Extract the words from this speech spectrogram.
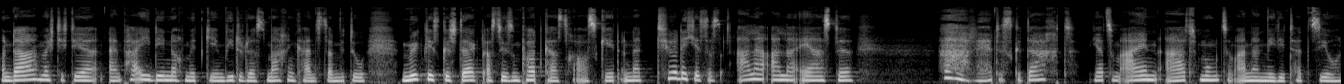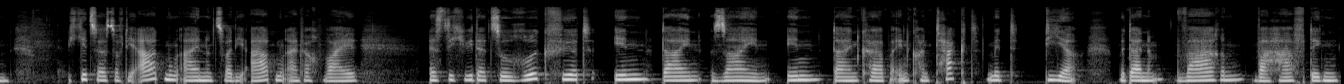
Und da möchte ich dir ein paar Ideen noch mitgeben, wie du das machen kannst, damit du möglichst gestärkt aus diesem Podcast rausgeht. Und natürlich ist das aller, allererste, ah, wer hätte es gedacht? Ja, zum einen Atmung, zum anderen Meditation. Ich gehe zuerst auf die Atmung ein, und zwar die Atmung einfach, weil es dich wieder zurückführt in dein Sein, in dein Körper, in Kontakt mit dir, mit deinem wahren, wahrhaftigen,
